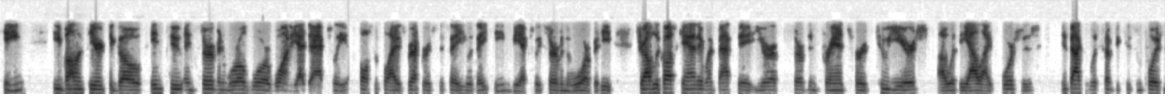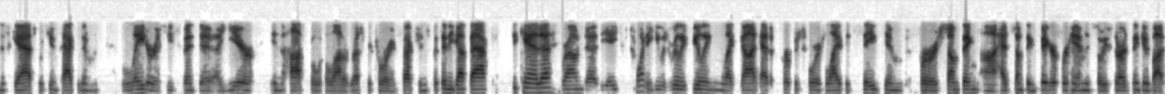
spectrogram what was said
16, he volunteered to go into and serve in World War One. He had to actually falsify his records to say he was 18 to be actually serving the war. But he traveled across Canada, went back to Europe, served in France for two years uh, with the Allied forces. In fact, it was subject to some poisonous gas, which impacted him later as he spent a, a year in the hospital with a lot of respiratory infections. But then he got back to Canada around uh, the age of 20. He was really feeling like God had a purpose for his life. It saved him for something, uh, had something bigger for him. And so he started thinking about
